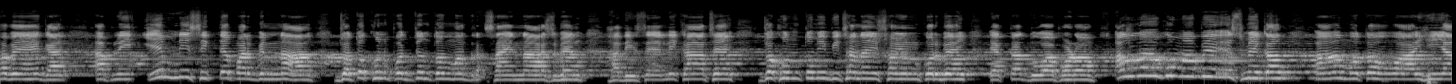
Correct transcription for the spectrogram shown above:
হবে। আপনি এমনি শিখতে পারবেন না, যতক্ষণ পর্যন্ত মাদ্রাসায় না আসবেন। হাদিসে লেখা আছে, যখন তুমি বিছানায় শয়ন করবে, একটা দোয়া পড়ো আল্লাহ ওয়াহিয়া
